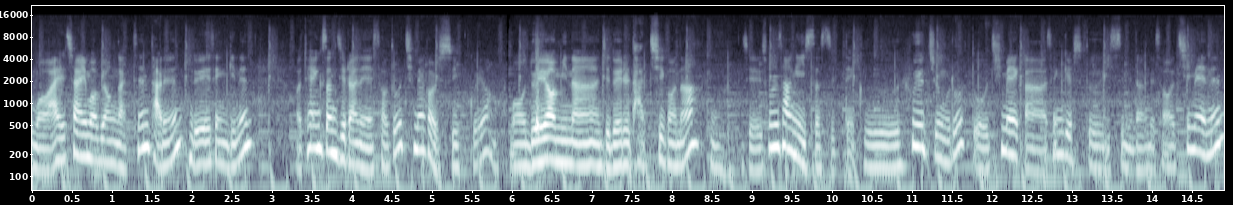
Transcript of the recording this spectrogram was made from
뭐 알츠하이머병 같은 다른 뇌에 생기는 퇴행성 질환에서도 치매가 올 수 있고요. 뭐 뇌염이나 이제 뇌를 다치거나 이제 손상이 있었을 때 그 후유증으로 또 치매가 생길 수도 있습니다. 그래서 치매는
